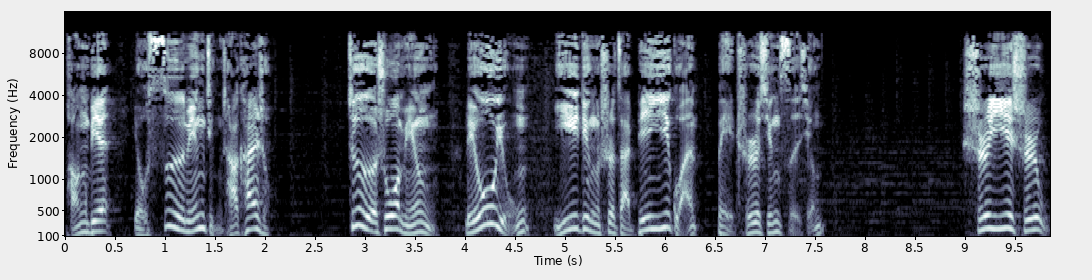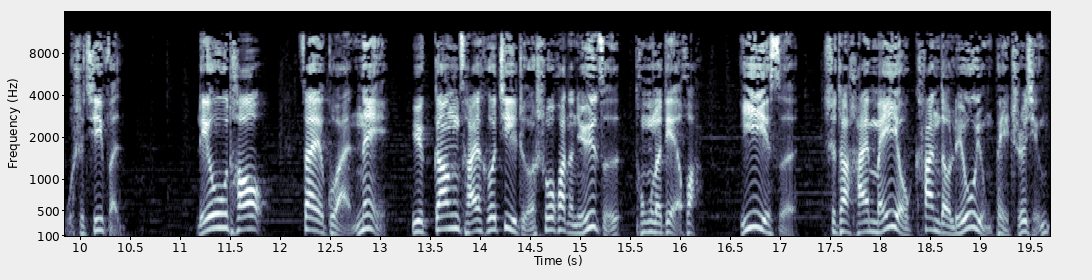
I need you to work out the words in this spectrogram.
旁边有四名警察看守，这说明刘勇一定是在殡仪馆被执行死刑。十一时五十七分，刘涛在馆内与刚才和记者说话的女子通了电话，意思是他还没有看到刘勇被执行。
